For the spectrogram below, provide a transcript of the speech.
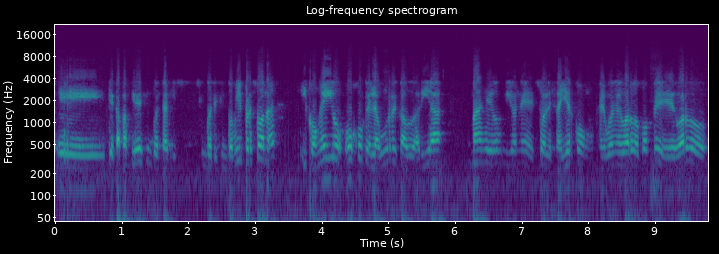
eh, de capacidad de 50 55 mil personas y con ello, ojo que la U recaudaría más de 2 millones de soles. Ayer con el buen Eduardo Compe, Eduardo,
